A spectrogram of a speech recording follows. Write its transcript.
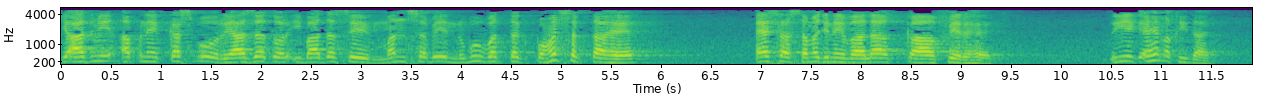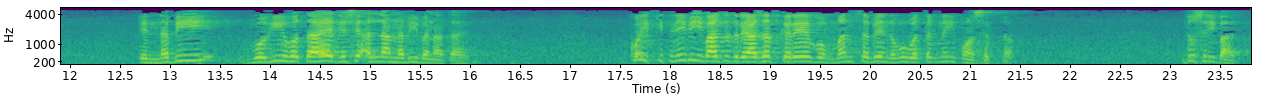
कि आदमी अपने कस्ब, रियाजत और इबादत से मनसब नबूवत तक पहुँच सकता है, ऐसा समझने वाला काफिर है। तो ये एक अहम अकीदा है कि नबी वही होता है जिसे अल्लाह नबी बनाता है। कोई कितनी भी इबादत, रियाजत करे, वो मनसब नबूवत तक नहीं पहुँच सकता। दूसरी बात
